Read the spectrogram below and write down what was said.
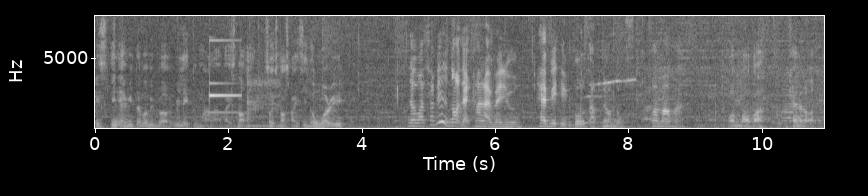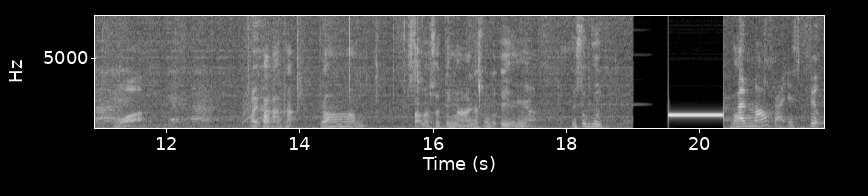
it's inevitable people will relate to mala, but it's not, lah. so it's not spicy. Don't worry. The wasabi is not that kind like when you have it, it goes up your nose. One mouth, huh? One mouth, ah, can or not? Wow. 喂，cut cut cut. cut. Oh, stop the shooting ah. I just want to eat already ah. It's so good. My mouth right is filled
